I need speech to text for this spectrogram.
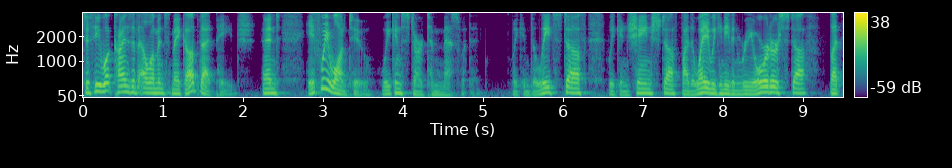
to see what kinds of elements make up that page. And if we want to, we can start to mess with it. We can delete stuff, we can change stuff. By the way, we can even reorder stuff. But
